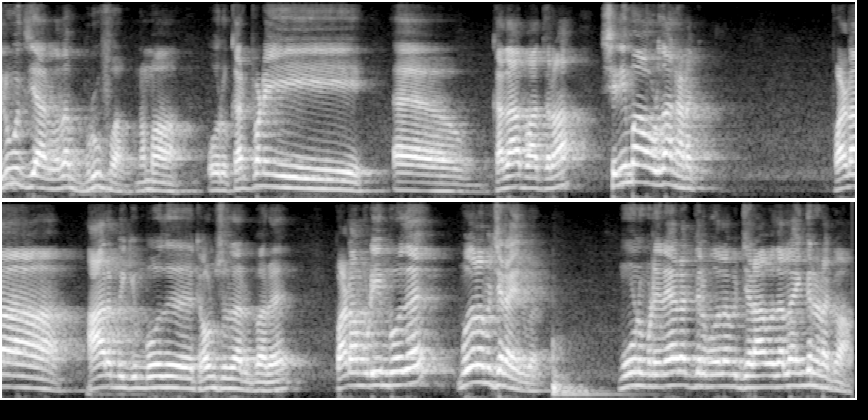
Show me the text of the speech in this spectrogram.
இருபத்தி ஆறில் தான் ப்ரூஃப் ஆகும். நம்ம ஒரு கற்பனை கதாபாத்திரம் சினிமாவில் தான் நடக்கும். படம் ஆரம்பிக்கும் போது கவுன்சிலராக இருப்பார். படம் முடியும் போது முதலமைச்சர் ஆயிடுவார் மூணு மணி நேரத்தில் முதலமைச்சர் ஆவதெல்லாம் எங்கே நடக்கும்?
